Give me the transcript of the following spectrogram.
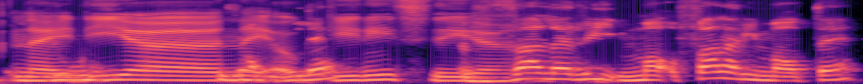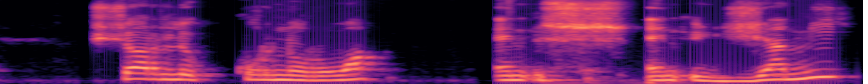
Nee, die, eh, nee, ook die niet. Die, eh, Valérie, Mal, Valérie Maltais, Charles Corneroy en, en Jamie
